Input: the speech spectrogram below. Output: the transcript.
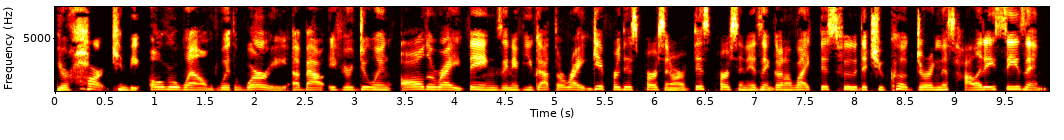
Your heart can be overwhelmed with worry about if you're doing all the right things and if you got the right gift for this person or if this person isn't going to like this food that you cook during this holiday season.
